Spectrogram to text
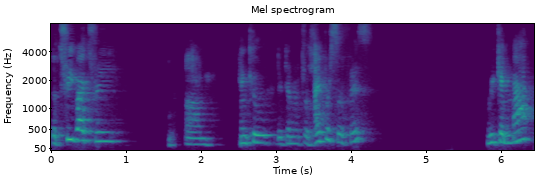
the three by three um, Hankel determinantal hypersurface, we can map,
